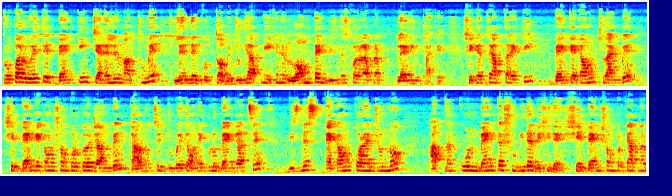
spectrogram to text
প্রপার ওয়েতে ব্যাংকিং চ্যানেলের মাধ্যমে লেনদেন করতে হবে। যদি আপনি এখানে লং টাইম বিজনেস করার আপনার প্ল্যানিং থাকে, সেক্ষেত্রে আপনার একটি ব্যাংক অ্যাকাউন্ট লাগবে। সেই ব্যাংক অ্যাকাউন্ট সম্পর্কেও জানবেন। কারণ হচ্ছে দুবাইতে অনেকগুলো ব্যাংক আছে। বিজনেস অ্যাকাউন্ট করার জন্য আপনার কোন ব্যাংকটা সুবিধা বেশি দেয় সেই ব্যাংক সম্পর্কে আপনার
